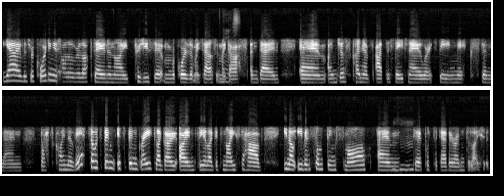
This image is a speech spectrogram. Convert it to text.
yeah I was recording it all over lockdown and I produced it and recorded it myself in my Nice. gaff and then um I'm just kind of at the stage now where it's being mixed and then that's kind of it. So it's been it's been great. Like I I feel like it's nice to have you know even something small um Mhm. to put together. I'm delighted.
